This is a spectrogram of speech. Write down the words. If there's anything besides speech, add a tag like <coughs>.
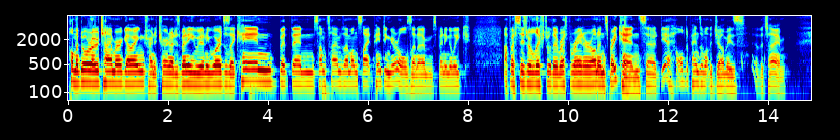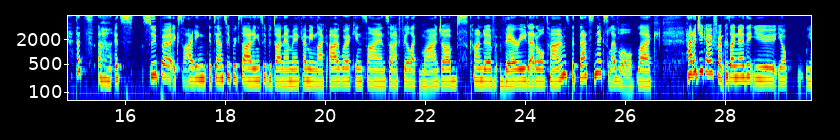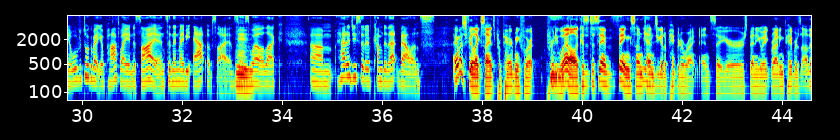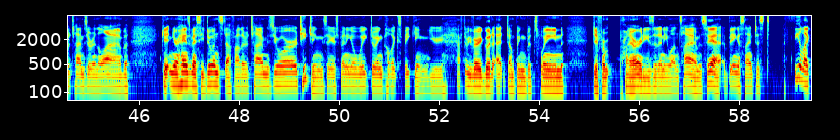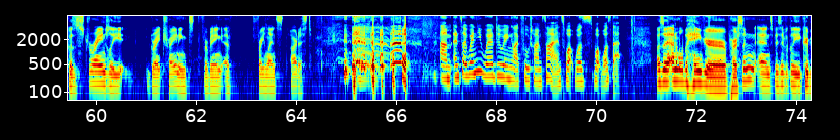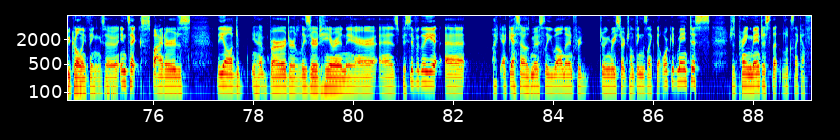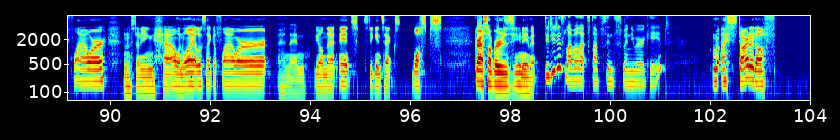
Pomodoro timer going, trying to churn out as many many words as I can. But then sometimes I'm on site painting murals, and I'm spending a week up a scissor lift with a respirator on and spray cans. So yeah, all depends on what the job is at the time. That's uh, it's super exciting. It sounds super exciting and super dynamic. I mean, like I work in science and I feel like my job's kind of varied at all times, but that's next level. Like, how did you go from? Because I know that you, you're, you know, we'll talk about your pathway into science and then maybe out of science mm. as well. Like, um, how did you sort of come to that balance? I always feel like science prepared me for it pretty mm-hmm. well because it's the same thing. Sometimes yeah. you got a paper to write, and so you're spending a week writing papers. Other times you're in the lab getting your hands messy doing stuff. Other times you're teaching, so you're spending a week doing public speaking. You have to be very good at jumping between different priorities at any one time. So yeah, being a scientist, I feel like was strangely great training t- for being a freelance artist. <laughs> <laughs> um, and so when you were doing like full time science, what was what was that? I was an animal behavior person, and specifically creepy crawling things, so insects, spiders, the odd you know bird or lizard here and there. And specifically, uh, I, I, guess I was mostly well known for doing research on things like the orchid mantis, which is a praying mantis that looks like a flower, and I'm studying how and why it looks like a flower. And then beyond that, ants, stick insects, wasps grasshoppers, you name it. Did you just love all that stuff since when you were a kid? I started off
